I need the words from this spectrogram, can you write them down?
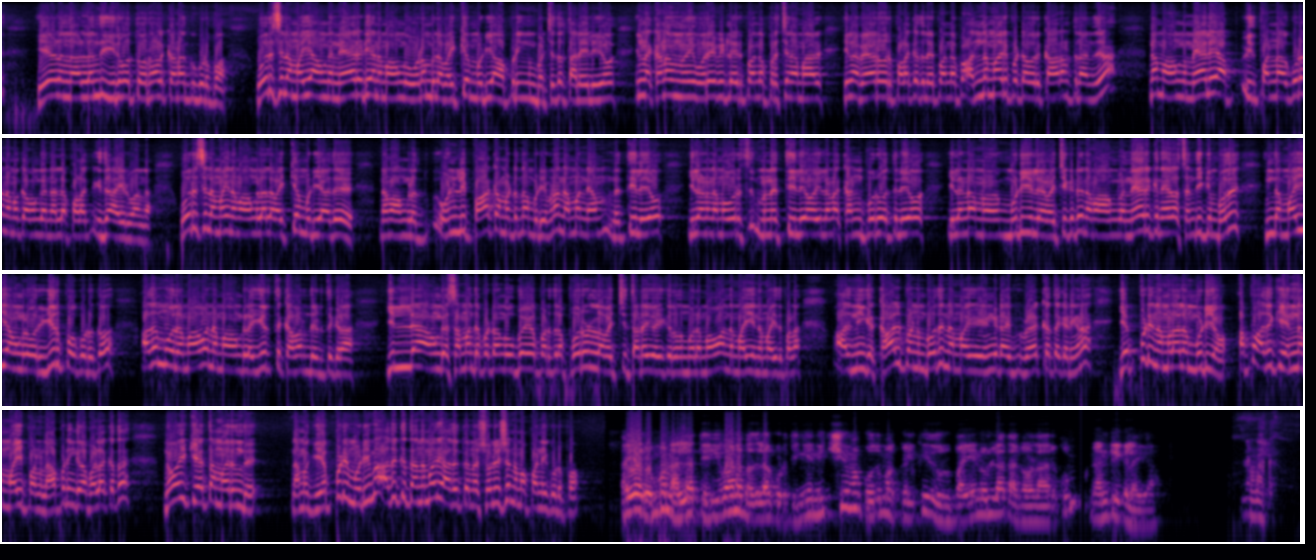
ஏழு நாள்லேருந்து இருபத்தோரு நாள் கணக்கு கொடுப்போம். ஒரு சில மையம் அவங்க நேரடியாக நம்ம அவங்க உடம்புல வைக்க முடியும் அப்படிங்கும் பட்சத்தில் தலையிலையோ இல்லை கணவன் ஒரே வீட்டில் இருப்பாங்க பிரச்சனை மாதிரி இல்லை வேற ஒரு பழக்கத்தில் இருப்பாங்க அந்த மாதிரிப்பட்ட ஒரு காரணத்தில் இருந்துச்சுன்னா நம்ம அவங்க மேலேயே இது பண்ணா கூட நமக்கு அவங்க நல்ல பழக்க இதாகிடுவாங்க ஒரு சில மை நம்ம அவங்களால வைக்க முடியாது. நம்ம அவங்கள ஒன்லி பார்க்க மட்டும்தான் முடியும்னா நம்ம நம் நெத்தியிலையோ இல்லைன்னா நம்ம ஒரு நெத்திலையோ இல்லைன்னா கண் புருவத்திலையோ இல்லைன்னா நம்ம முடியில வச்சுக்கிட்டு நம்ம அவங்கள நேருக்கு நேராக சந்திக்கும் போது இந்த மை அவங்கள ஒரு ஈர்ப்பை கொடுக்கும். அதன் மூலமாகவும் நம்ம அவங்கள ஈர்த்து கவர்ந்து எடுத்துக்கலாம் இல்ல அவங்க சம்பந்தப்பட்டவங்க உபயோகப்படுத்துற பொருள்ல வச்சு தடை வைக்கிறது மூலமாகவும் அந்த மையை நம்ம இது பண்ணலாம். அது நீங்க கால் பண்ணும்போது நம்ம எங்கிட்ட விளக்கத்தை கேட்டீங்கன்னா எப்படி நம்மளால முடியும்? அப்போ அதுக்கு என்ன மை பண்ணலாம்? அப்படிங்கிற விளக்கத்தை நோய்க்கு ஏத்த மருந்து. நமக்கு எப்படி முடியுமோ அதுக்கு தகுந்த மாதிரி அதுக்கான சொல்யூஷன் நம்ம பண்ணி கொடுப்போம். ஐயா ரொம்ப நல்ல தெளிவான பதிலா கொடுத்தீங்க. நிச்சயமா பொதுமக்களுக்கு இது ஒரு பயனுள்ள தகவலா இருக்கும். நன்றிகள் ஐயா. வணக்கம்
